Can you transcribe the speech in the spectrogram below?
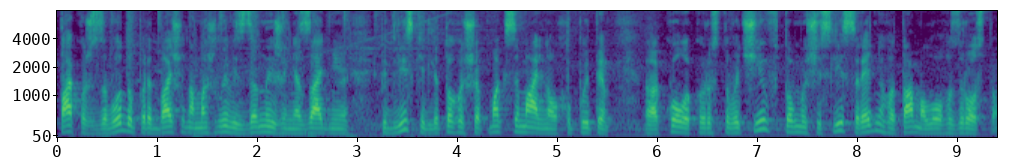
Також заводу передбачена можливість заниження задньої підвіски для того, щоб максимально охопити е, коло користувачів, в тому числі середнього та малого зросту.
